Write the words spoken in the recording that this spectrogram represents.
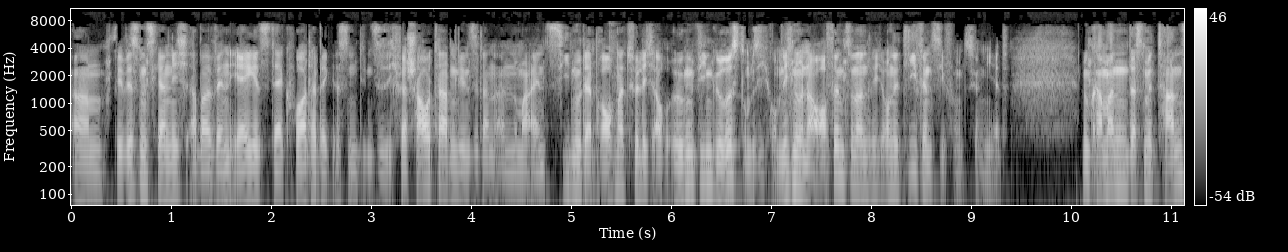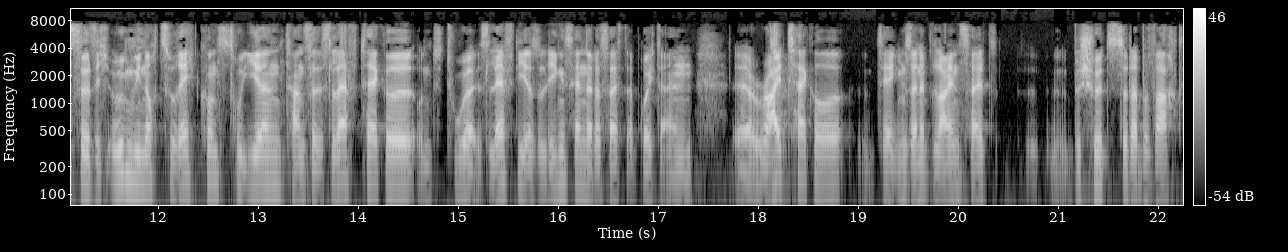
ähm, wir wissen es ja nicht, aber wenn er jetzt der Quarterback ist, in den sie sich verschaut haben, den sie dann an Nummer eins ziehen, nur der braucht natürlich auch irgendwie ein Gerüst um sich herum. Nicht nur eine Offense, sondern natürlich auch eine Defense, die funktioniert. Nun kann man das mit Tanzel sich irgendwie noch zurecht konstruieren. Tanzel ist Left Tackle und Tour ist Lefty, also Linkshänder. Das heißt, er bräuchte einen äh, Right Tackle, der ihm seine Blindside äh, beschützt oder bewacht.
